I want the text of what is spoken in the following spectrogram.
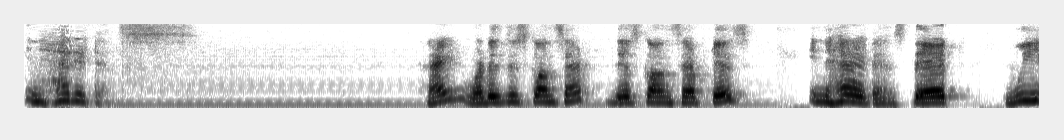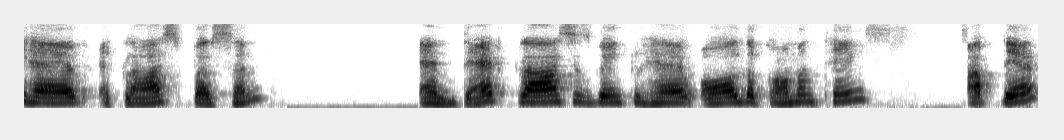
inheritance right? What is this concept? This concept is inheritance that we have a class person and that class is going to have all the common things up there,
